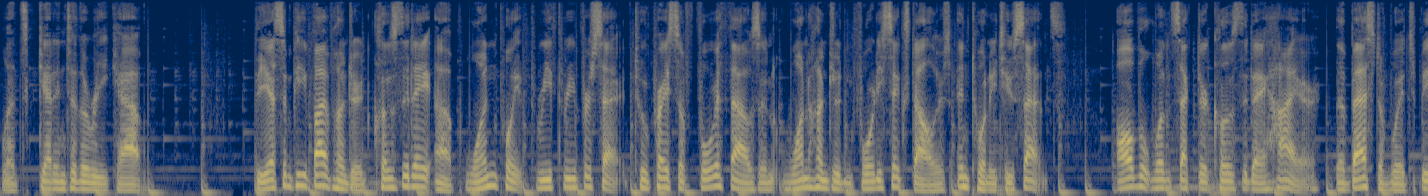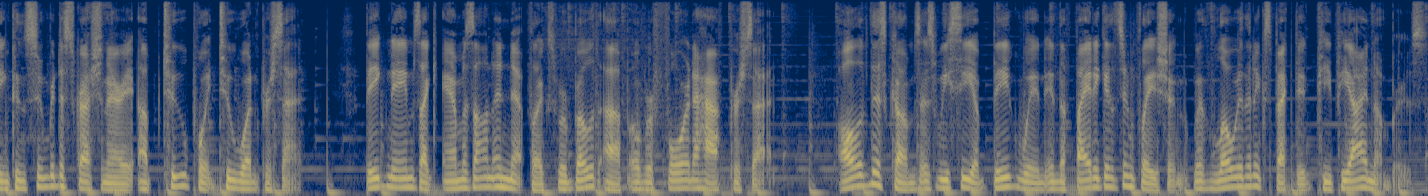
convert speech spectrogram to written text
let's get into the recap. The S&P 500 closed the day up 1.33% to a price of $4,146.22 all but one sector closed the day higher, the best of which being consumer discretionary up 2.21%. Big names like Amazon and Netflix were both up over 4.5%. All of this comes as we see a big win in the fight against inflation with lower than expected PPI numbers.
